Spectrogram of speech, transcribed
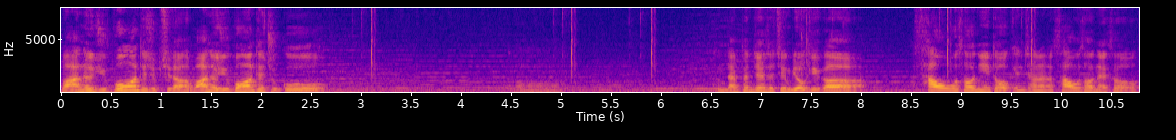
완을 유봉한테 줍시다. 완을 유봉한테 주고 어, 군단 편지에서 지금 여기가 4호선이 더 괜찮아요. 4호선에서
